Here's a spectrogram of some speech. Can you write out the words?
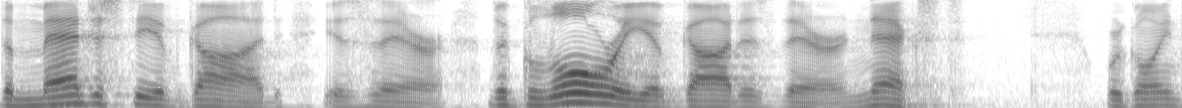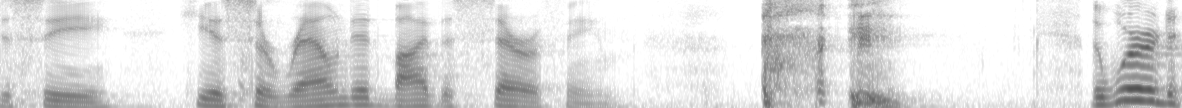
The majesty of God is there, the glory of God is there. Next, we're going to see he is surrounded by the seraphim. the word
